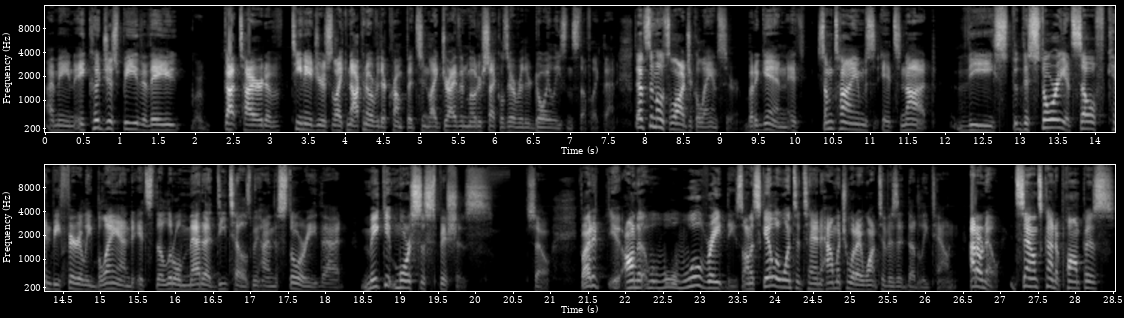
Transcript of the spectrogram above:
I mean, it could just be that they got tired of teenagers like knocking over their crumpets and like driving motorcycles over their doilies and stuff like that. That's the most logical answer. But again, it's sometimes it's not the the story itself can be fairly bland. It's the little meta details behind the story that make it more suspicious. So, if I had, on a, we'll rate these on a scale of one to ten. How much would I want to visit Dudley Town? I don't know. It sounds kind of pompous.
